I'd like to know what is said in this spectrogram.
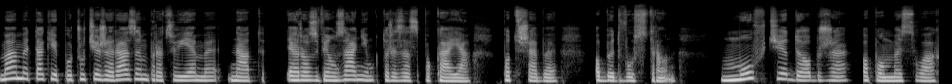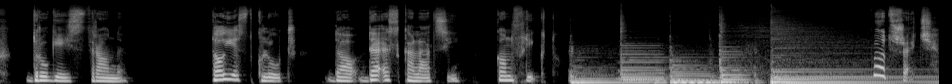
mamy takie poczucie, że razem pracujemy nad rozwiązaniem, które zaspokaja potrzeby obydwu stron. Mówcie dobrze o pomysłach drugiej strony. To jest klucz do deeskalacji konfliktu. Trzecie,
